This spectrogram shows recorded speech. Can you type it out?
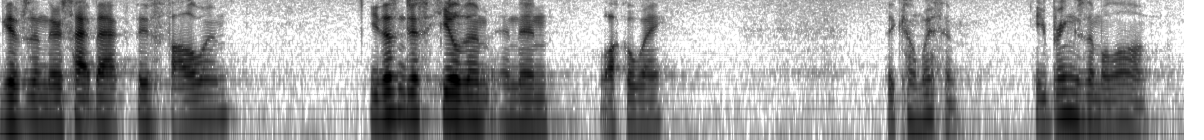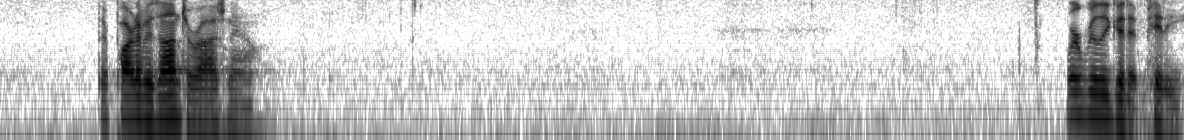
gives them their sight back, they follow him? He doesn't just heal them and then walk away. They come with him. He brings them along. They're part of his entourage now. We're really good at pity.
